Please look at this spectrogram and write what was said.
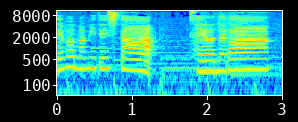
ではまみでした。さようなら。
